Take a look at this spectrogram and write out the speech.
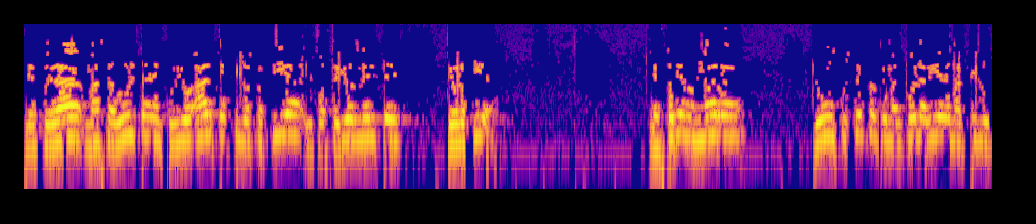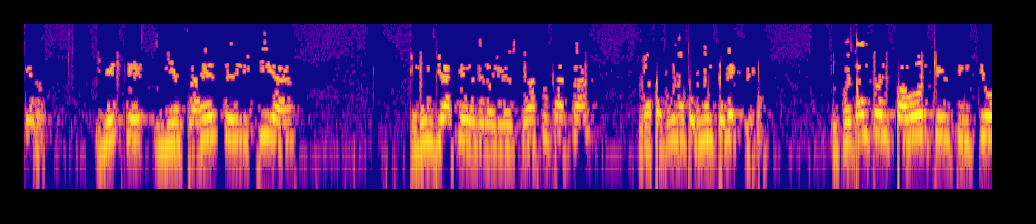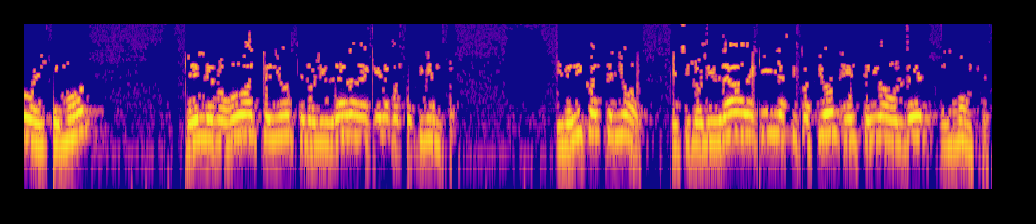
de su edad más adulta, estudió arte, filosofía y posteriormente teología. La historia nos narra hubo un suceso que marcó la vida de Martín Lutero. Y es que mientras él se dirigía en un viaje desde la universidad a su casa, lo atacó una tormenta eléctrica. Y fue tanto el pavor que él sintió, el temor, que él le rogó al Señor que lo librara de aquel acontecimiento. Y le dijo al Señor que si lo libraba de aquella situación, él se iba a volver un monje.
